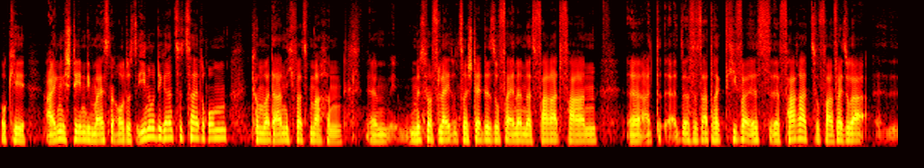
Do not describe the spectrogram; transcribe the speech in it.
okay, eigentlich stehen die meisten Autos eh nur die ganze Zeit rum, können wir da nicht was machen? Ähm, müssen wir vielleicht unsere Städte so verändern, dass Fahrradfahren, äh, dass es attraktiver ist, äh, Fahrrad zu fahren, vielleicht sogar äh,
